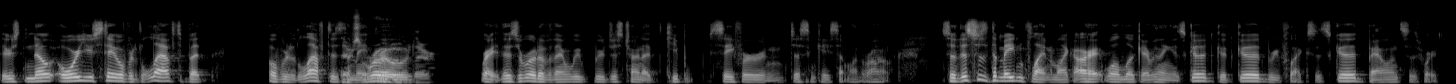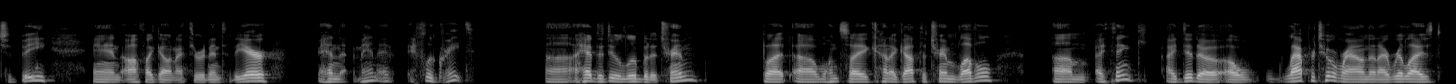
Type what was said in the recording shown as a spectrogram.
there's no, or you stay over to the left, but over to the left is There's the a main road, road. there. Right, there's a road over there. We, we were just trying to keep it safer and just in case something went wrong. So this was the maiden flight. And I'm like, all right, well, look, everything is good, good, good. Reflex is good. Balance is where it should be. And off I go. And I threw it into the air. And man, it, it flew great. Uh, I had to do a little bit of trim, but uh, once I kind of got the trim level, um, I think I did a, a, lap or two around and I realized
